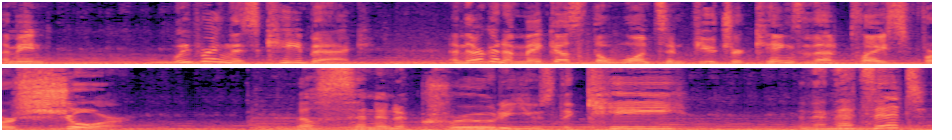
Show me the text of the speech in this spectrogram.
I mean, we bring this key back, and they're gonna make us the once and future kings of that place for sure. They'll send in a crew to use the key, and then that's it.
